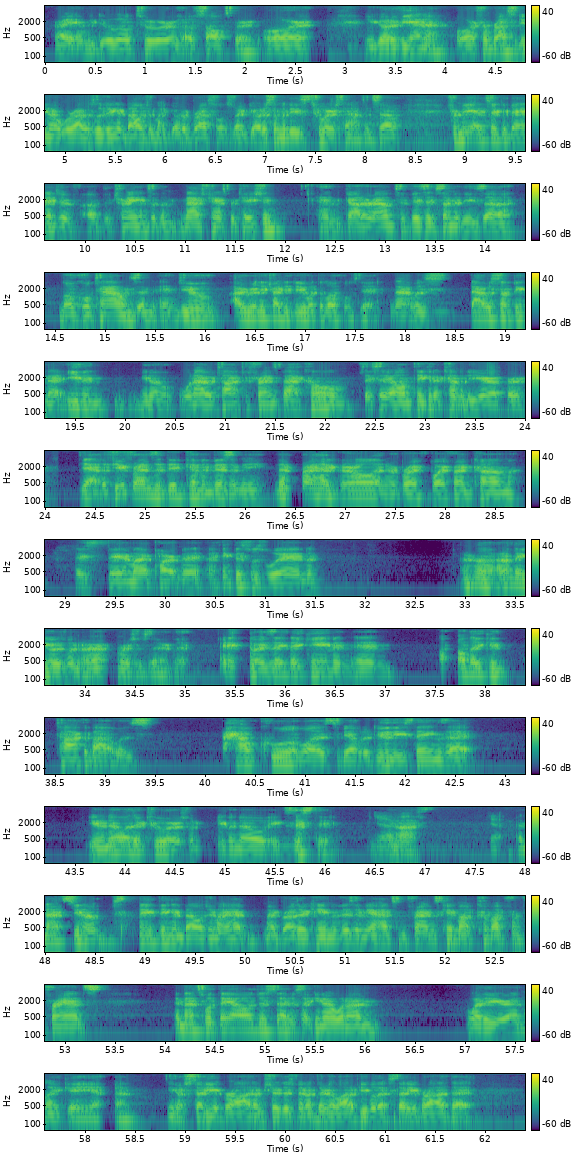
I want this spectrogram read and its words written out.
right? And we do a little tour of, of Salzburg, or you go to Vienna, or from Brussels, you know, where I was living in Belgium, I'd go to Brussels, or I'd go to some of these tourist towns. And so for me, I took advantage of, of the trains, of the mass transportation, and got around to visit some of these uh, local towns and, and do, I really tried to do what the locals did. And that was that was something that even you know when I would talk to friends back home, they say, "Oh, I'm thinking of coming to Europe," or yeah, the few friends that did come and visit me. Remember, I had a girl and her boyfriend come. They stayed in my apartment. I think this was when I don't know. I don't think it was when Ermers was there, but anyways, they they came and and all they could talk about was how cool it was to be able to do these things that you know no other tourists would even know existed Yeah. Yeah. And that's you know same thing in Belgium. I had my brother came and visit me. I had some friends came up come up from France, and that's what they all just said. It's like you know when I'm whether you're in like a uh, you know study abroad. I'm sure there's been a, there's a lot of people that study abroad that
